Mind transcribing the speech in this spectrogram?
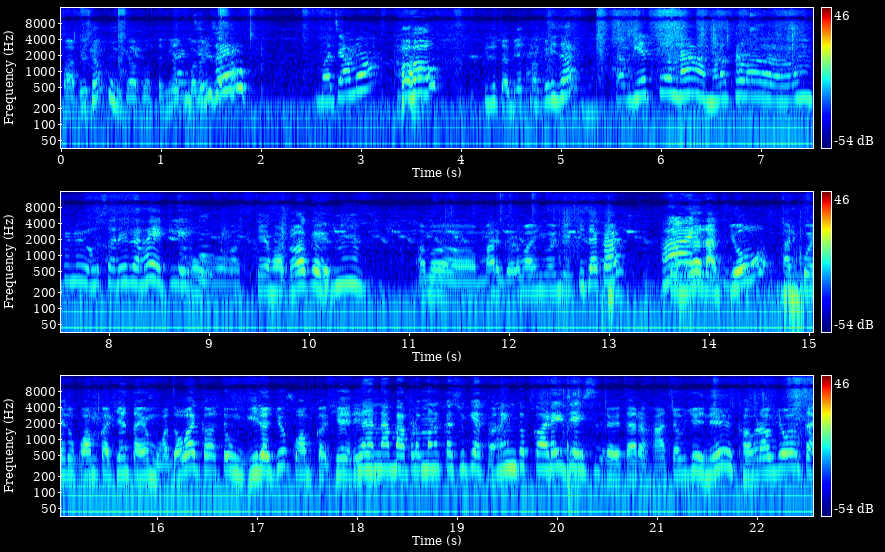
ભાભી શું ઊંઘ્યા તો તમે મજામાં? હા. બીજું તબિયત પકડી જાય? તબિયત તો ના હમણાં થોડા આમ પેલું એવું શરીર રહે એટલે. તે હોભળો કે. આમ મારા ઘરવાળી હોય મેકી જા? તમને રાખજો અને કોઈ તો કામ કરશે ને તમે મોદો હોય કે તો ઊંઘી રહેજો કામ કરશે રે. ના ના બાપડો મને કશું કહેતો નહીં તો કડે જઈશ. તો તારે હાચવજો ને ખવડાવજો ને તો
